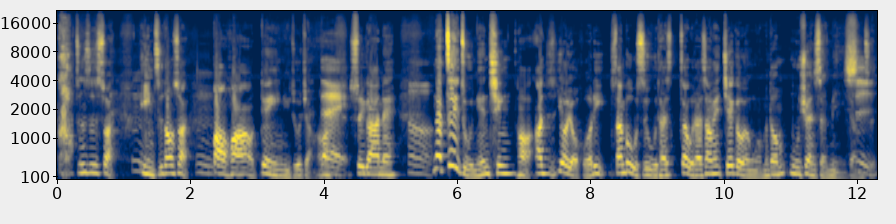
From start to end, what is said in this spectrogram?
靠，真是帅，影子都帅，爆花哦，电影女主角哦，对。睡个安呢。嗯，那这组年轻哈啊又有活力，三不五时舞台在舞台上面接个吻，我们都目眩神迷这样子。是。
